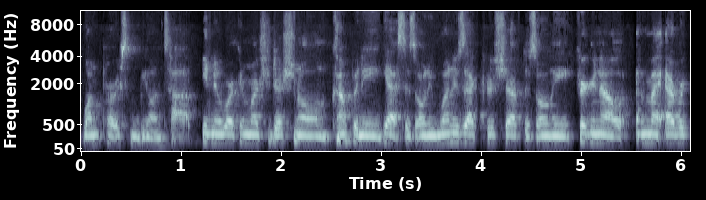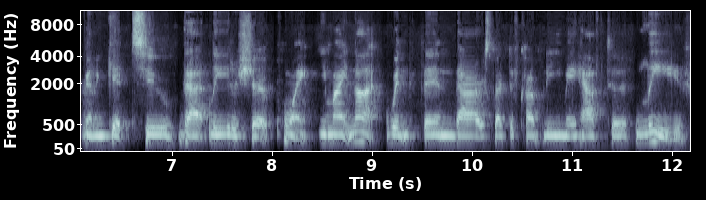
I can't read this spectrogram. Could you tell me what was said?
one person be on top. You know, working more traditional company, yes, there's only one executive chef. There's only figuring out, am I ever going to get to that leadership point? You might not within that respective company. You may have to leave.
